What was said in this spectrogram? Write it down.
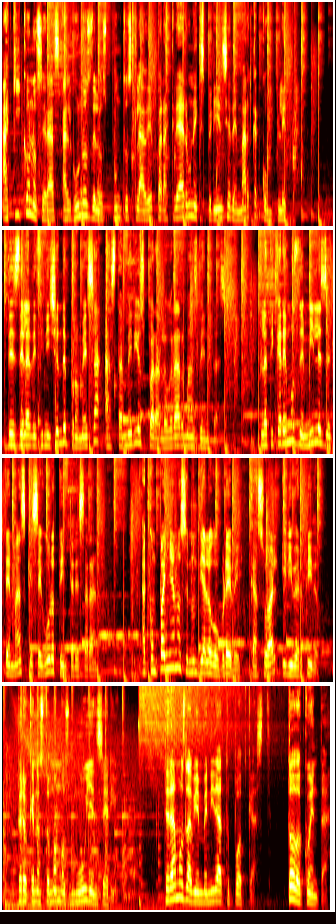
Aquí conocerás algunos de los puntos clave para crear una experiencia de marca completa, desde la definición de promesa hasta medios para lograr más ventas. Platicaremos de miles de temas que seguro te interesarán. Acompáñanos en un diálogo breve, casual y divertido, pero que nos tomamos muy en serio. Te damos la bienvenida a tu podcast. Todo cuenta.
